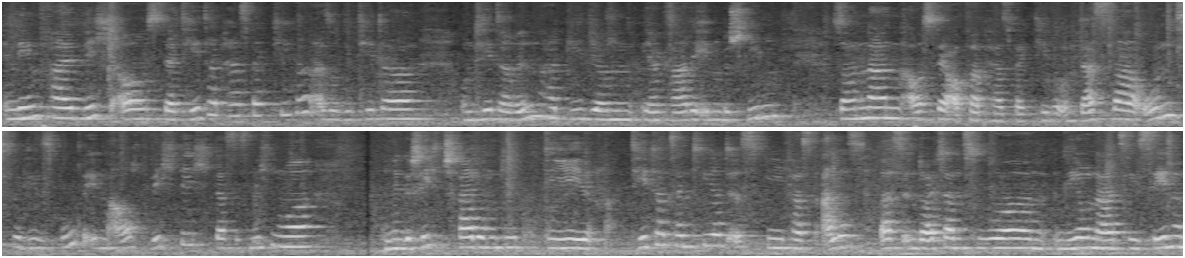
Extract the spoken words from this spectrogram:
in dem Fall nicht aus der Täterperspektive, also die Täter und Täterinnen hat Gideon ja gerade eben beschrieben, sondern aus der Opferperspektive. Und das war uns für dieses Buch eben auch wichtig, dass es nicht nur eine Geschichtsschreibung gibt, die täterzentriert ist, wie fast alles, was in Deutschland zur Neonazi-Szene,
